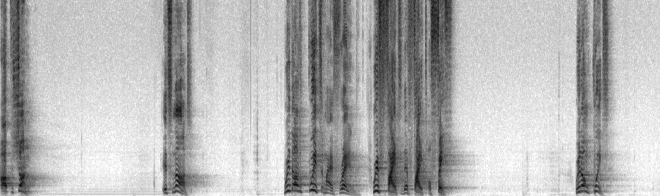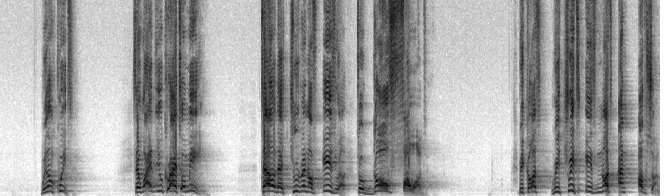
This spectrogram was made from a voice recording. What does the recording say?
option. It's not. We don't quit, my friend. We fight the fight of faith. We don't quit. We don't quit. Say, why do you cry to me? Tell the children of Israel to go forward. Because retreat is not an option.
